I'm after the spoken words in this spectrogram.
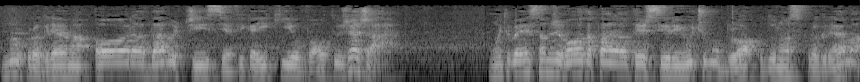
no programa Hora da Notícia. Fica aí que eu volto já já. Muito bem, estamos de volta para o terceiro e último bloco do nosso programa,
